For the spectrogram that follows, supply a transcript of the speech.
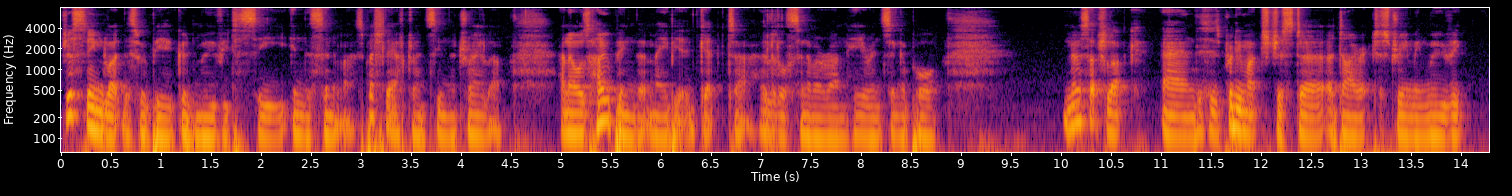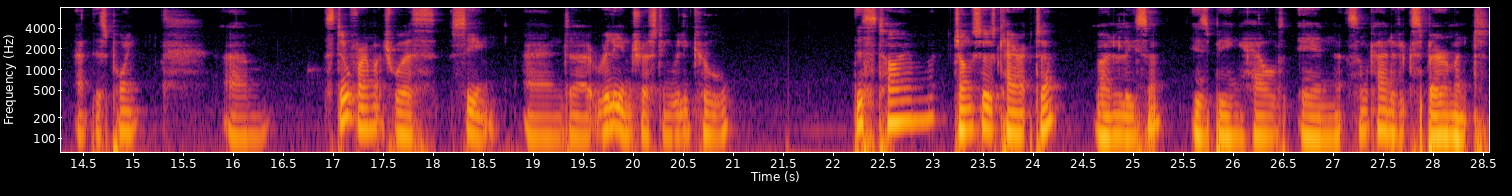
just seemed like this would be a good movie to see in the cinema, especially after I'd seen the trailer. And I was hoping that maybe it'd get uh, a little cinema run here in Singapore. No such luck, and this is pretty much just a, a direct to streaming movie at this point. Um, still very much worth seeing, and uh, really interesting, really cool. This time, Jung So's character, Mona Lisa, is being held in some kind of experiment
